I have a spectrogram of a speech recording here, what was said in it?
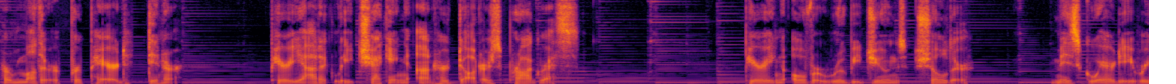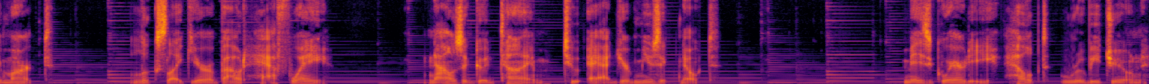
her mother prepared dinner, periodically checking on her daughter's progress. Peering over Ruby June's shoulder, Miss Guerdy remarked, Looks like you're about halfway. Now's a good time to add your music note. Ms. Guerdy helped Ruby June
